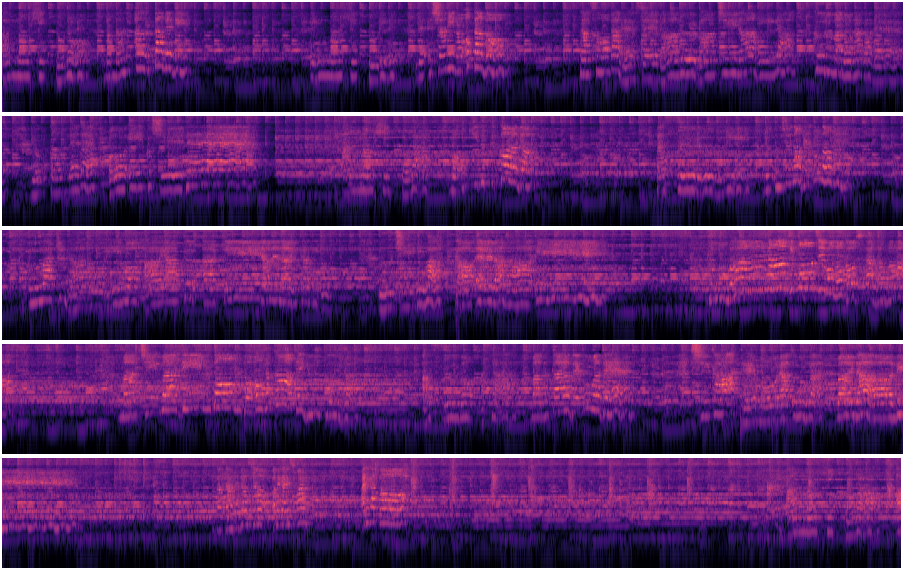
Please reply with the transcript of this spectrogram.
あの人のままに会うために今一人列車に乗ったの。黄昏迫る街並みや車の流れ横目で追い越して。あの人はもう気づく頃よ。には帰らない不安な気持ちを残したまま。街はディンドンと遠ざかってゆくわ明日の朝ママから電話で叱ってもらうわ。マイダーリン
